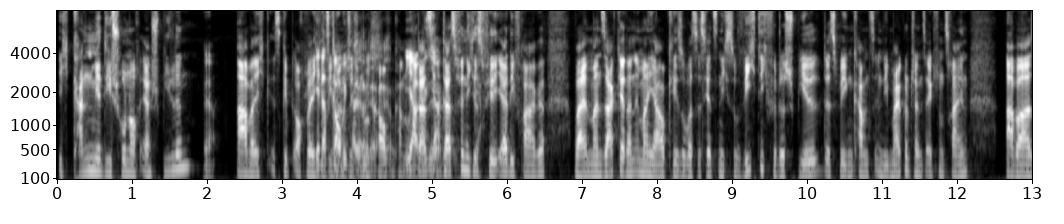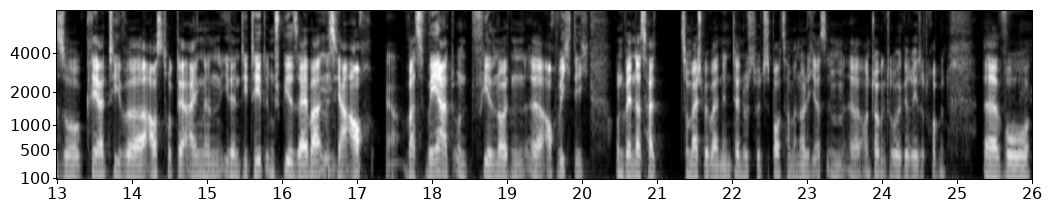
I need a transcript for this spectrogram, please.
ich kann mir die schon noch erspielen, Ja. Aber ich, es gibt auch welche, Ja, das die man ich sich halt. nur Ja, kaufen kann. Ja, und das, ja. das finde ich, ist viel eher die Frage, weil man sagt ja dann immer, ja, okay, sowas ist jetzt nicht so wichtig für das Spiel, deswegen kam es in die Microtransactions rein. Aber so kreative Ausdruck der eigenen Identität im Spiel selber ist ja auch was wert und vielen Leuten äh, auch wichtig. Und wenn das halt zum Beispiel bei Nintendo Switch Sports, haben wir neulich erst im äh, On Topic drüber geredet, Robin, äh, wo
